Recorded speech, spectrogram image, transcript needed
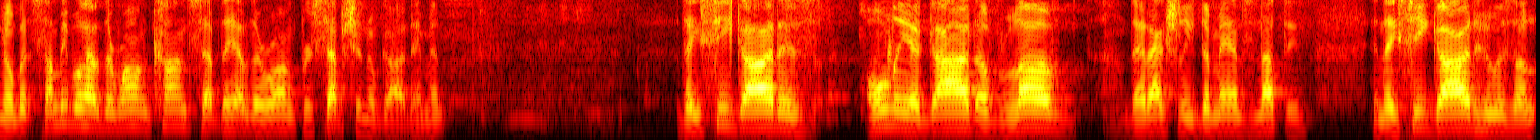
know, but some people have the wrong concept, they have the wrong perception of God, amen. They see God as only a God of love that actually demands nothing. And they see God who is a,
